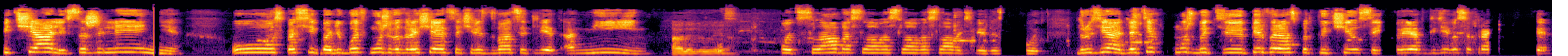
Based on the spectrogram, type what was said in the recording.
печали, сожаление. О, спасибо. Любовь к мужу возвращается через 20 лет. Аминь. Аллилуйя. Господь, слава, слава, слава, слава тебе, Господь. Друзья, для тех, кто, может быть, э, первый раз подключился и говорят, где вы сохраните,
